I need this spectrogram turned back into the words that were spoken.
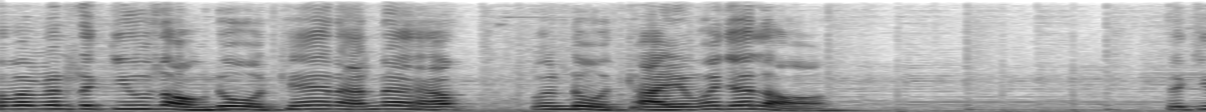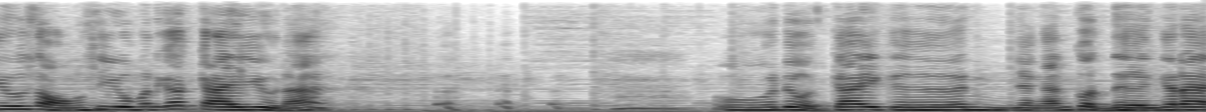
ทำไมมันสกิลสองโดดแค่นั้นนะครับ มันโดดไกลไม่ใช่หรอ สกิลสองซิลมันก็ไกลอยู่นะ โอ้โดดใกล้เกิน อย่างนั้นกดเดินก็ได้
